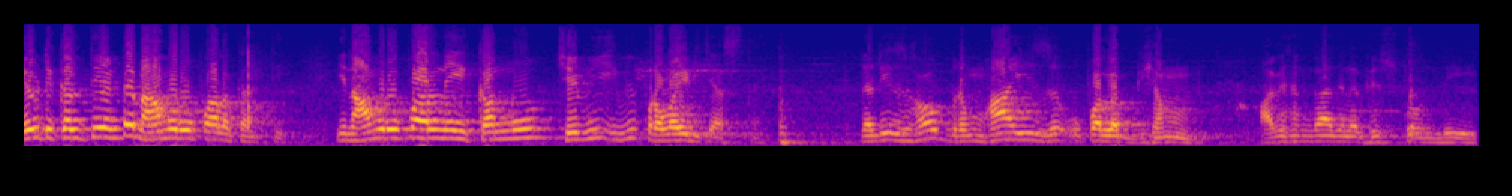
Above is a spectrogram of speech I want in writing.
ఏమిటి కల్తీ అంటే నామరూపాల కల్తీ. ఈ నామరూపాలని ఈ కన్ను చెవి ఇవి ప్రొవైడ్ చేస్తాయి. That is how Brahma is ఉపలభ్యం. ఆ విధంగా అది లభిస్తోంది.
